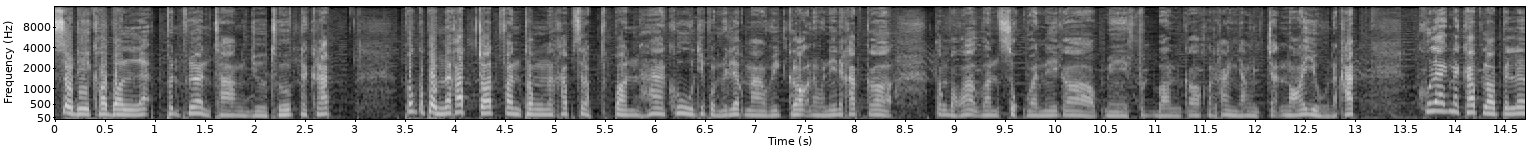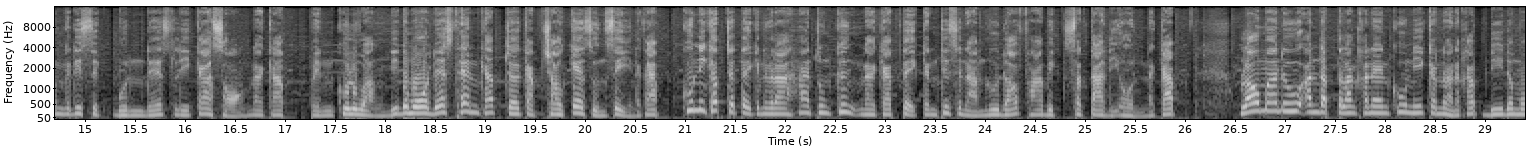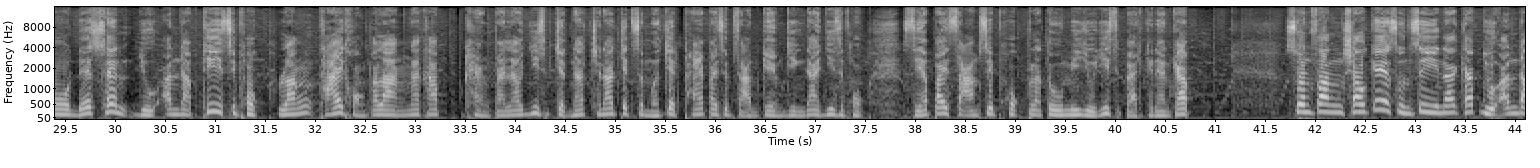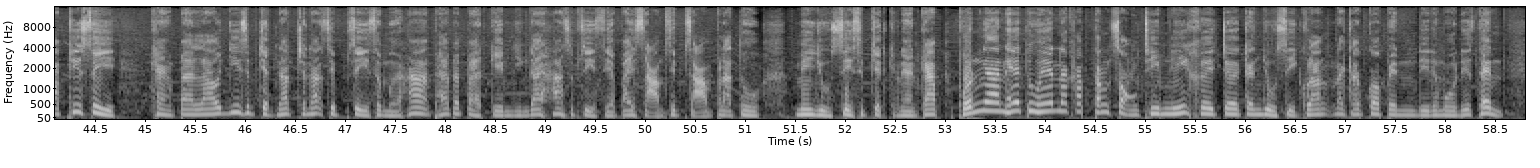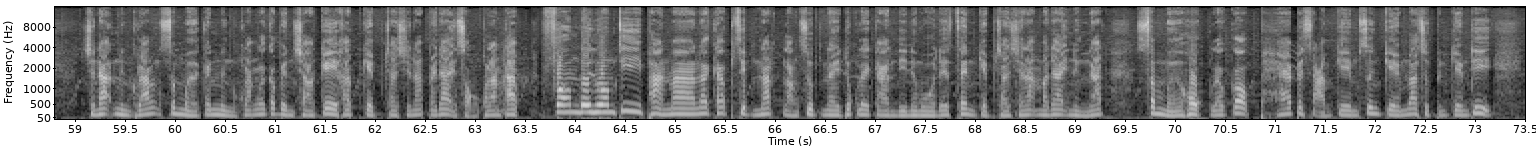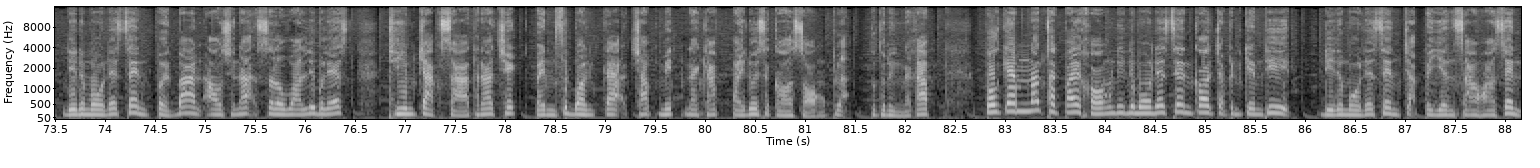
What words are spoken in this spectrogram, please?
สวัสดีคอบอลและเพื่อนๆทาง YouTube นะครับพบกับผมนะครับจอร์ดฟันธงนะครับสำหรับฟุตบอล5 คู่ที่ผมได้เลือกมาวิเคราะห์ในวันนี้นะครับ ก็ต้องบอกว่าวันศุกร์วันนี้ก็มีฟุตบอลก็ค่อนข้างยังจะน้อยอยู่นะครับ คู่แรกนะครับเราไปเริ่มกันที่ศึกบุนเดสลีกา2นะครับเป็นคู่ระหว่างดินาโมเดสเทนครับเจอกับชาวเก้04นะครับคู่นี้ครับจะเตะกันในเวลา5ทุ่มครึ่งนะครับเตะกันที่สนามลูดอฟฮาบิกสตาดิโอนนะครับ เรามาดูอันดับตารางคะแนนคู่นี้กันหน่อยนะครับดีดโมเดเซนอยู่อันดับที่ 16 หลังท้ายของตารางนะครับ แข่งไปแล้ว 27 นัด ชนะ 7 เสมอ 7 แพ้ไป 13 เกม ยิงได้ 26 เสียไป 36 ประตูมีอยู่ 28 คะแนนครับ ส่วนฝั่งชาวเก้04นะครับ อยู่อันดับที่ 4 แข่งไปแล้ว 27 นัดชนะ 14 เสมอ 5 แพ้ไป 8 เกมยิงได้ 54 เสียไป 33 ประตู มีอยู่ 47 คะแนนครับ ผลงาน head to head นะครับ ทั้ง 2 ทีมนี้เคยเจอกันอยู่ 4 ครั้งนะครับ ก็เป็นดีนาโมดิสเทน ชนะ 1 ครั้งเสมอกัน 1 ครั้งแล้วก็เป็นชาเก้ครับเก็บชัยชนะไปได้ 2 ครั้งครับ ฟอร์มโดยรวมที่ผ่านมานะครับ10 นัดหลังสุดในทุกรายการดีนาโมเดสเซนเก็บชัยชนะมาได้ 1 นัด เสมอ 6 แล้วก็แพ้ไป 3 เกม ซึ่งเกมล่าสุดเป็นเกมที่ดีนาโมเดสเซนเปิดบ้านเอาชนะสโลวานลิเบเลสทีมจากสาธารณเช็กเป็นฟุตบอลกระชับมิตรนะครับไปด้วยสกอร์ 2 ประตูต่อหนึ่งนะครับโปรแกรมนัดถัดไปของดีนาโมเดสเซนก็จะเป็นเกมที่ ดีนาโมเดเซนจะไปเยือนซาวฮาเซน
